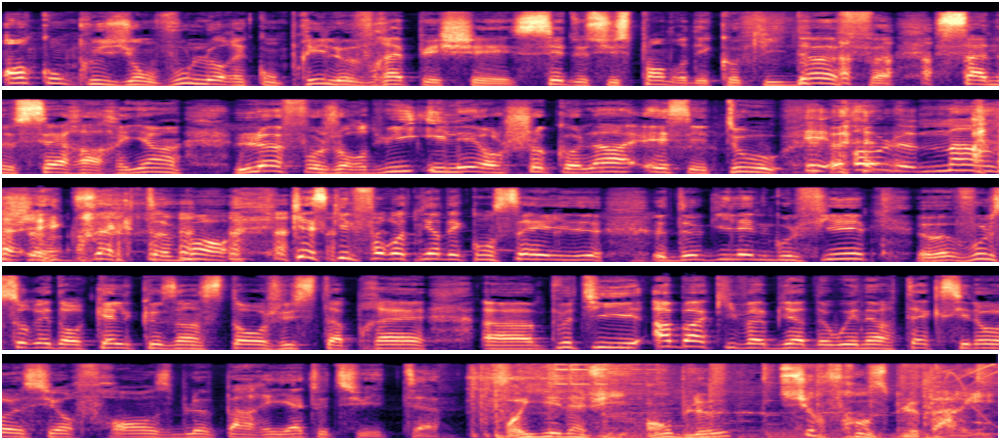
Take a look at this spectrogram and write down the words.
En conclusion, vous l'aurez compris, le vrai péché, c'est de suspendre des coquilles d'œufs. ça ne sert à rien. L'œuf aujourd'hui, il est en chocolat et c'est tout. Et on le mange. Exactement. Qu'est-ce qu'il faut retenir des conseils de Guylaine Goulfier Euh, Vous le saurez dans quelques instants, juste après un petit abat qui va bien de Winner Takes It All sur France Bleu Paris. À tout de suite. Voyez la vie en bleu sur France Bleu Paris.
